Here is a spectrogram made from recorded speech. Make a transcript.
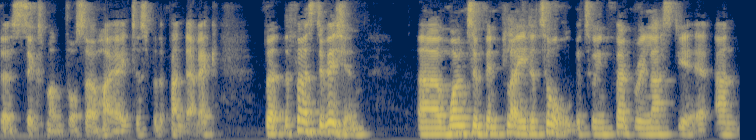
the six month or so hiatus for the pandemic. But the first division uh, won't have been played at all between February last year and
